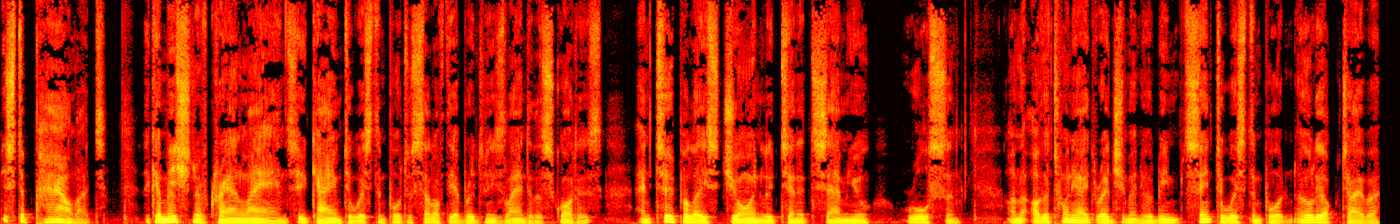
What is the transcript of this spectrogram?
Mr. Powlett, the Commissioner of Crown Lands, who came to Westernport to sell off the Aborigines' land to the squatters, and two police joined Lieutenant Samuel Rawson the, of the 28th Regiment, who had been sent to Westernport in early October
